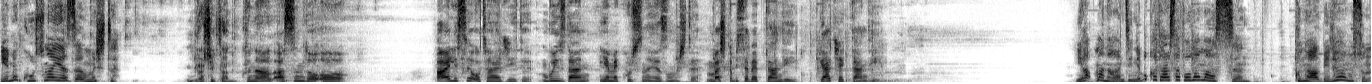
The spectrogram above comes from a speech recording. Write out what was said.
yemek kursuna yazılmıştı. Gerçekten mi? Kunal aslında o ailesi otelciydi. Bu yüzden yemek kursuna yazılmıştı. Başka bir sebepten değil. Gerçekten değil. Yapma Nandini, bu kadar saf olamazsın. Kunal biliyor musun?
